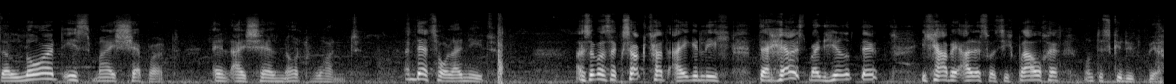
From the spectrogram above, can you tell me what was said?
the Lord is my shepherd and I shall not want. And that's all I need. Also was er gesagt hat eigentlich, der Herr ist mein Hirte, ich habe alles, was ich brauche und das genügt mir.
